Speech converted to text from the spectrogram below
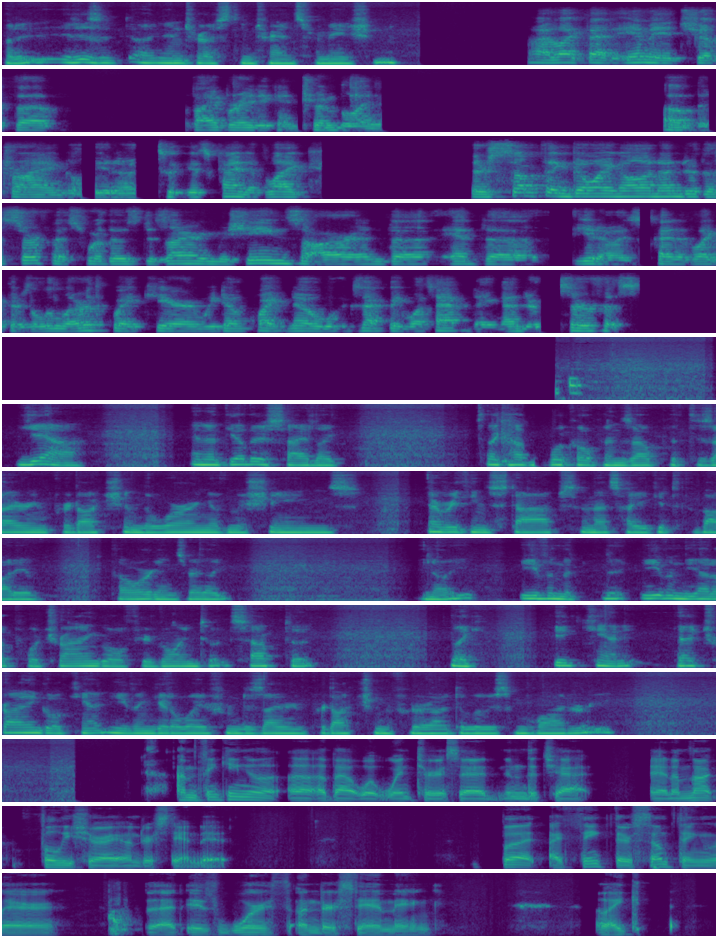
but it, it is a, an interesting transformation. I like that image of the vibrating and trembling of the triangle you know it's, it's kind of like there's something going on under the surface where those desiring machines are and the and the you know, it's kind of like there's a little earthquake here and we don't quite know exactly what's happening under the surface. Yeah. And at the other side, like it's like how the book opens up with desiring production, the whirring of machines, everything stops, and that's how you get to the body of the organs, right? Like, you know, even the, the even the Oedipal triangle, if you're going to accept it, like it can't that triangle can't even get away from desiring production for uh, Deleuze and Guattari. I'm thinking uh, uh, about what Winter said in the chat, and I'm not fully sure I understand it. but I think there's something there that is worth understanding. Like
